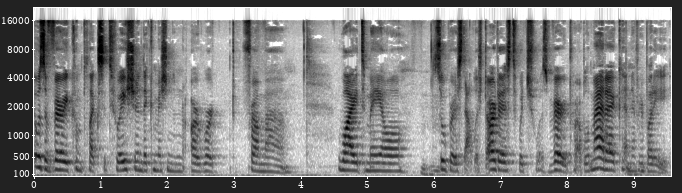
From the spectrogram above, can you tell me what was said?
It was a very complex situation. They commissioned an artwork from a white male, mm-hmm. super established artist, which was very problematic, and mm-hmm. everybody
